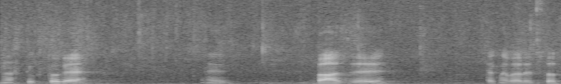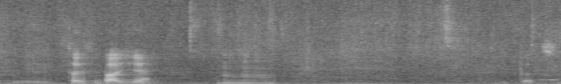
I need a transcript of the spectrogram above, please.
na strukturę e, bazy, tak naprawdę to, co jest w bazie, mm, to, co-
